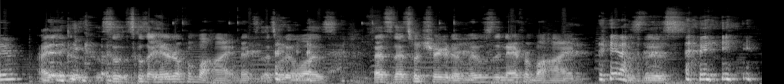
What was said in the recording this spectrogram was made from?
him. I, cause, so- it's because I naired him from behind. That's that's what it was. That's that's what triggered him. It was the nair from behind. yeah. Is this Actually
